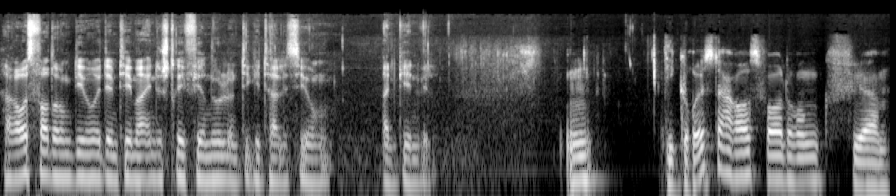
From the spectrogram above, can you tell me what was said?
Herausforderung, die man mit dem Thema Industrie 4.0 und Digitalisierung angehen will? Mhm. Die größte Herausforderung für,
